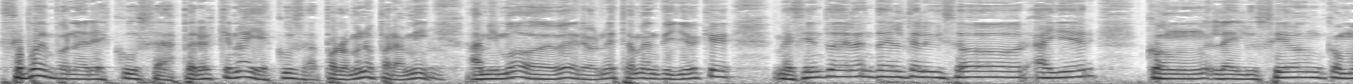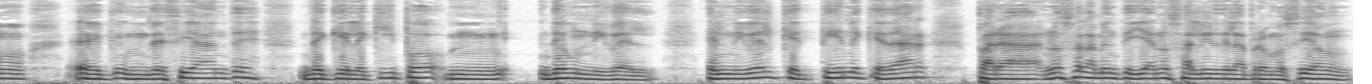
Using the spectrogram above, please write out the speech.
se pueden poner excusas, pero es que no hay excusas, por lo menos para mí, a mi modo de ver, honestamente. Yo es que me siento delante del televisor ayer con la ilusión, como eh, decía antes, de que el equipo mm, dé un nivel, el nivel que tiene que dar para no solamente ya no salir de la promoción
